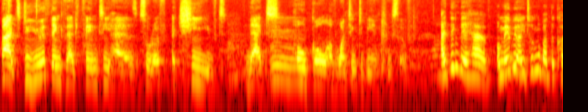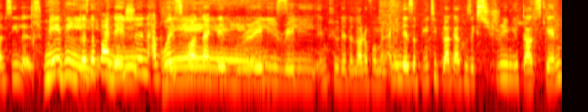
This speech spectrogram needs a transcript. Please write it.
but do you think that Fenty has sort of achieved that mm. whole goal of wanting to be inclusive? I think they have. Or maybe are you talking about the concealers? Maybe. Because the foundation, then, I've always yes. felt like they've really, really included a lot of women. I mean, there's a beauty blogger who's extremely dark skinned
